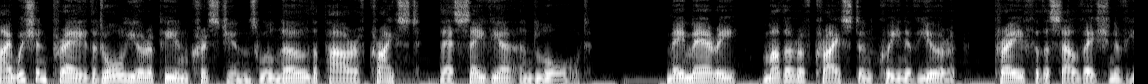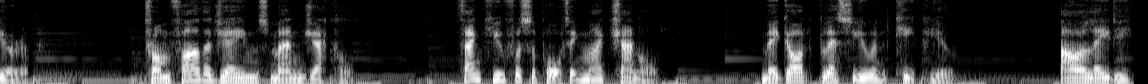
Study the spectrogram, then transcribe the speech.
I wish and pray that all European Christians will know the power of Christ, their Saviour and Lord. May Mary, Mother of Christ and Queen of Europe, pray for the salvation of Europe. From Father James Manjackal. Thank you for supporting my channel. May God bless you and keep you. Our Lady,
